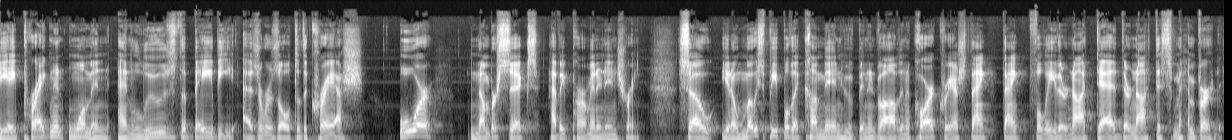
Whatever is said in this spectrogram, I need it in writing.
be a pregnant woman and lose the baby as a result of the crash, or number six, have a permanent injury. So, you know, most people that come in who've been involved in a car crash, thank, thankfully, they're not dead, they're not dismembered,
